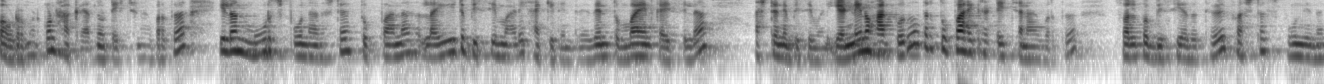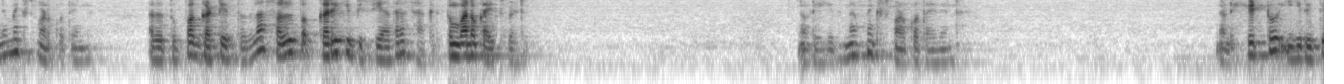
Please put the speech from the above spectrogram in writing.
ಪೌಡ್ರ್ ಮಾಡ್ಕೊಂಡು ಹಾಕ್ರಿ. ಅದನ್ನು ಟೇಸ್ಟ್ ಚೆನ್ನಾಗಿ ಬರ್ತದೆ. ಇಲ್ಲೊಂದು ಮೂರು ಸ್ಪೂನಾಗಷ್ಟೇ ತುಪ್ಪನ ಲೈಟ್ ಬಿಸಿ ಮಾಡಿ ಹಾಕಿದ್ದೀನಿ ರೀ. ಅದೇನು ತುಂಬ ಏನು ಕಾಯಿಸಿಲ್ಲ. ಅಷ್ಟೇ ಬಿಸಿ ಮಾಡಿ. ಎಣ್ಣೆನೂ ಹಾಕ್ಬೋದು, ಅದ್ರ ತುಪ್ಪ ಹಾಕಿದ್ರೆ ಟೇಸ್ಟ್ ಚೆನ್ನಾಗಿ ಬರ್ತದೆ. ಸ್ವಲ್ಪ ಬಿಸಿ ಅದಂತ ಹೇಳಿ ಫಸ್ಟ್ ಸ್ಪೂನಿಂದನೇ ಮಿಕ್ಸ್ ಮಾಡ್ಕೋತೀನಿ. ಅದು ತುಪ್ಪ ಗಟ್ಟಿ ಇರ್ತದಲ್ಲ, ಸ್ವಲ್ಪ ಕರಿಗೆ ಬಿಸಿ ಆದರೆ ಸಾಕ್ರಿ. ತುಂಬಾ ಕಾಯಿಸ್ಬೇಡ್ರಿ. ನೋಡಿ, ಇದನ್ನು ಮಿಕ್ಸ್ ಮಾಡ್ಕೋತಾ ಇದ್ದೀನಿ. ನೋಡಿ, ಹಿಟ್ಟು ಈ ರೀತಿ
